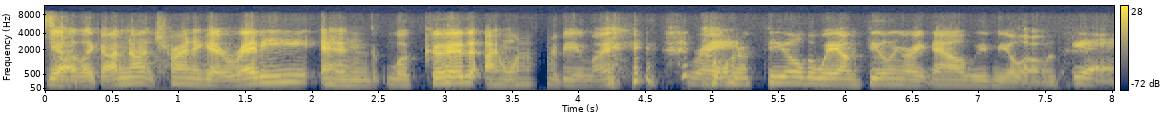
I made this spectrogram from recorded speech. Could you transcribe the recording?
Yeah, so- like I'm not trying to get ready and look good. I want to be my right. I want to feel the way I'm feeling right now. Leave me alone. Yeah.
